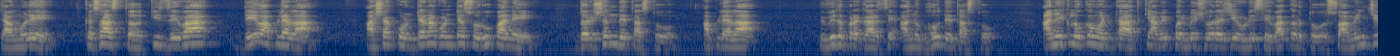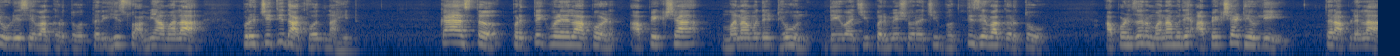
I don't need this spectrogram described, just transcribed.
त्यामुळे कसं असतं की जेव्हा देव आपल्याला अशा कोणत्या ना कोणत्या स्वरूपाने दर्शन देत असतो आपल्याला विविध प्रकारचे अनुभव देत असतो. अनेक लोक म्हणतात की आम्ही परमेश्वराची एवढी सेवा करतो स्वामींची एवढी सेवा करतो तरीही स्वामी आम्हाला प्रचिती दाखवत नाहीत. काय असतं? प्रत्येक वेळेला आपण अपेक्षा मनामध्ये ठेवून देवाची परमेश्वराची भक्ती जेव्हा करतो आपण जर मनामध्ये अपेक्षा ठेवली तर आपल्याला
